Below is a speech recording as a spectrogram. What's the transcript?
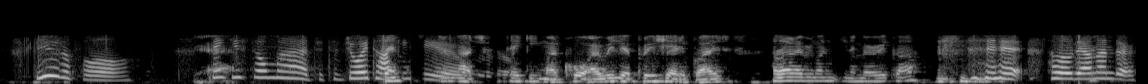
Beautiful. Thank you so much. It's a joy talking Thank to you Thank you. so much for taking my call. I really appreciate it, guys. Hello, everyone in America. Hello down under.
